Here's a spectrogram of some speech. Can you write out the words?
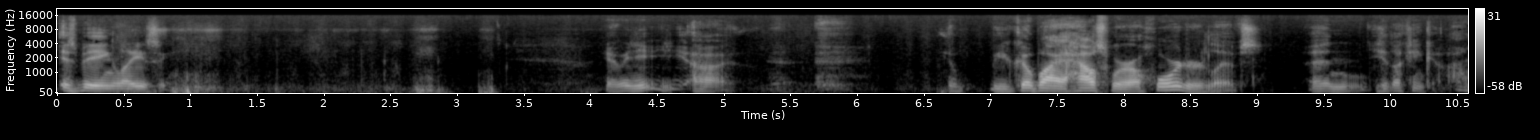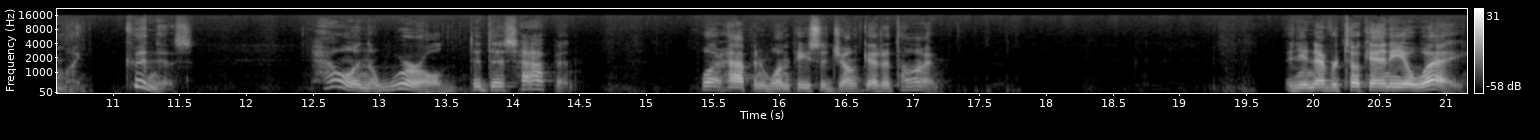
is being lazy. You, know, uh, you go by a house where a hoarder lives, and you look and go, oh my goodness, how in the world did this happen? What happened one piece of junk at a time? And you never took any away.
